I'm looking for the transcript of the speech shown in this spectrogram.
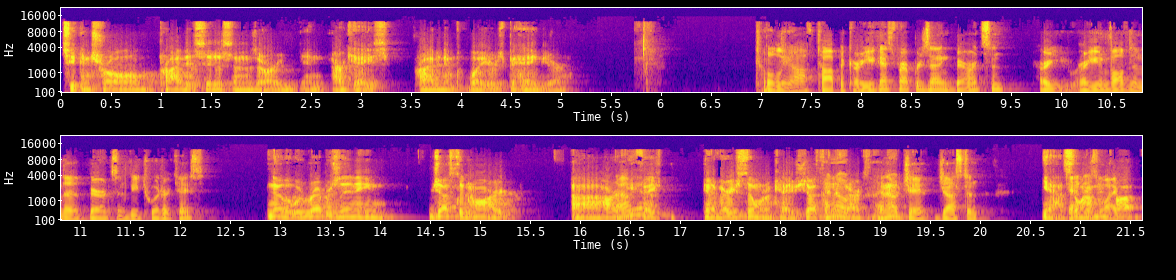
to control private citizens or in our case private employers behavior. Totally off topic. Are you guys representing Berenson? Are you are you involved in the Berenson v. Twitter case? No but we're representing Justin Hart uh oh, yeah. in a very similar case Justin I know I know Justin yeah so I'm involved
